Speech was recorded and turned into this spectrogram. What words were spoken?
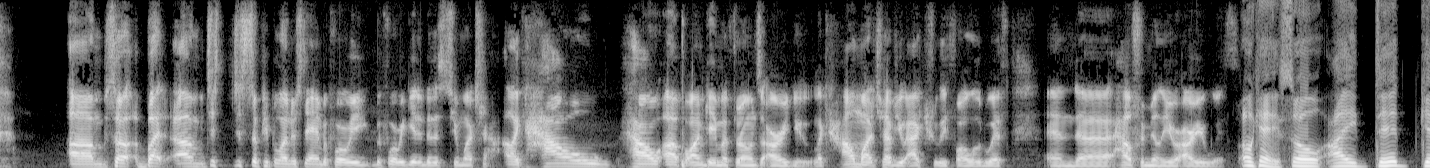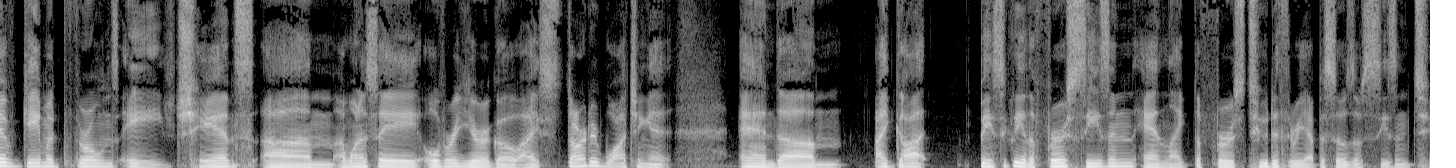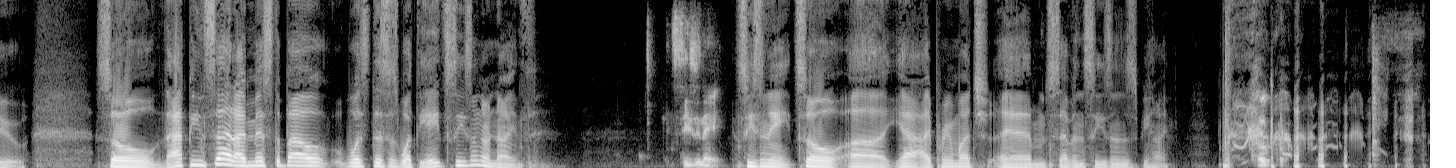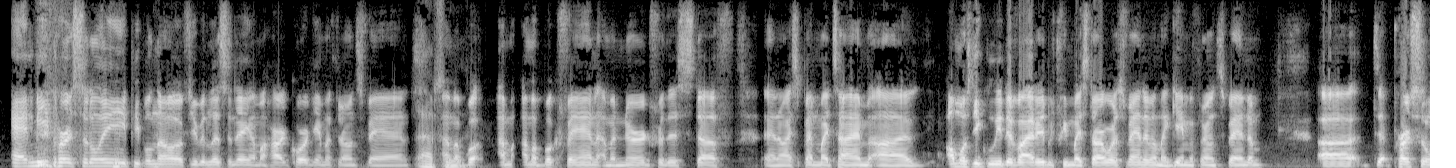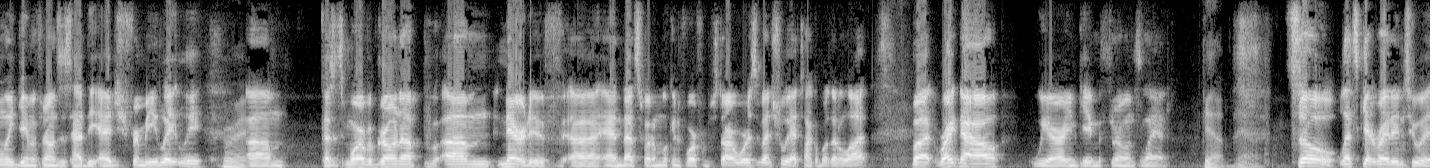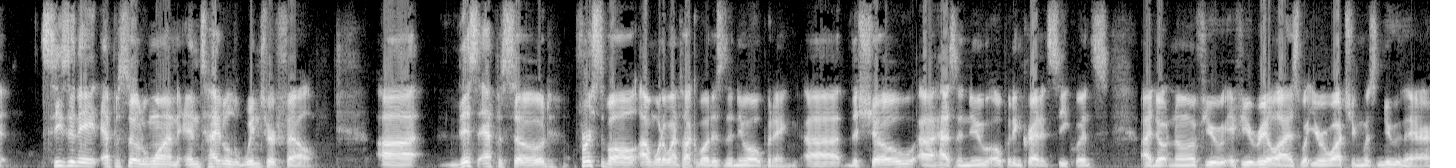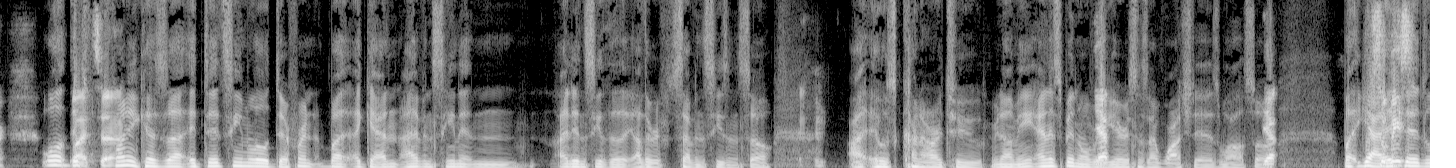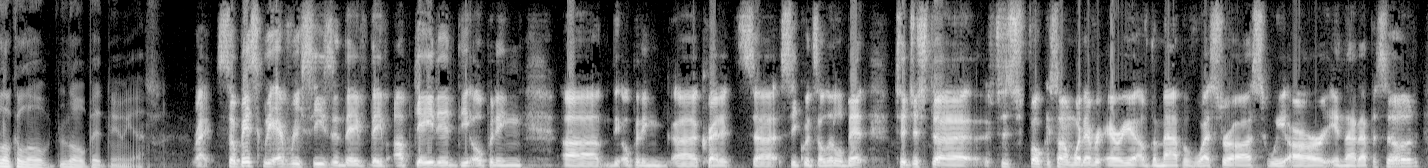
um, so, but um, just just so people understand before we before we get into this too much, like how how up on Game of Thrones are you? Like, how much have you actually followed with, and uh, how familiar are you with? Okay, so I did give Game of Thrones a chance. Um, I want to say over a year ago, I started watching it, and um, I got basically the first season and like the first two to three episodes of season two. So that being said, I missed about was this is what the eighth season or ninth Season eight. season eight. So uh, yeah, I pretty much am seven seasons behind. Okay. and me personally, people know if you've been listening, I'm a hardcore Game of Thrones fan. I'm Absolutely. a book. I'm, I'm a book fan. I'm a nerd for this stuff, and I spend my time uh, almost equally divided between my Star Wars fandom and my Game of Thrones fandom. Uh, personally, Game of Thrones has had the edge for me lately right. because it's more of a grown-up um, narrative, uh, and that's what I'm looking for from Star Wars. Eventually, I talk about that a lot, but right now we are in Game of Thrones land. yeah. Yeah. So let's get right into it. Season 8, Episode 1, entitled Winterfell. Uh, this episode, first of all, uh, what I want to talk about is the new opening. Uh, the show uh, has a new opening credit sequence. I don't know if you if you realize what you were watching was new there. Well, But, it's uh, funny because uh, it did seem a little different, but again, I haven't seen it, and I didn't see the other seven seasons, so I, it was kind of hard to, you know what I mean. And it's been over Yep. a year since I watched it as well, so. Yep. But yeah, So it did look a little, little bit new. Yes. Right. So basically, every season they've they've updated the opening uh, the opening uh, credits uh, sequence a little bit to just uh, just focus on whatever area of the map of Westeros we are in that episode.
